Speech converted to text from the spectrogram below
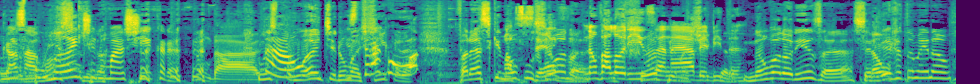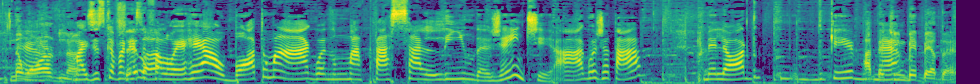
um Espumante né? numa xícara. Não, dá. um espumante numa estragou. xícara. Parece que Uma não funciona. Não valoriza, né, a bebida. Não valoriza, é. Cerveja também não. Não É, orna. Mas isso que a Vanessa falou é real. Bota uma água numa taça linda. Gente, a água já tá melhor do, do que. Até né? que embebeda.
